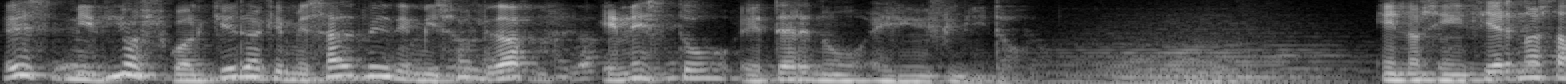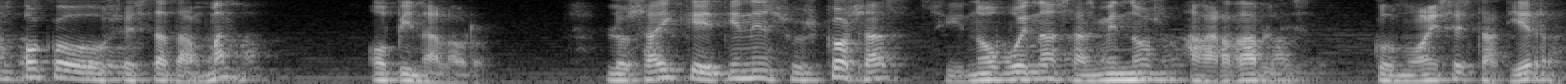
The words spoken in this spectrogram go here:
Es mi Dios cualquiera que me salve de mi soledad en esto eterno e infinito. En los infiernos tampoco se está tan mal, opina Lord. Los hay que tienen sus cosas, si no buenas, al menos agradables, como es esta tierra.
